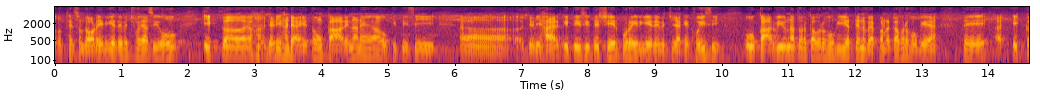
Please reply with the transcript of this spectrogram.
ਉੱਥੇ ਸੰਦੌੜ ਏਰੀਏ ਦੇ ਵਿੱਚ ਹੋਇਆ ਸੀ, ਉਹ ਇੱਕ ਜਿਹੜੀ ਹੰਡਿਆਏ ਤੋਂ ਕਾਰ ਇਹਨਾਂ ਨੇ ਉਹ ਕੀਤੀ ਸੀ ਜਿਹੜੀ ਹਾਇਰ ਕੀਤੀ ਸੀ ਤੇ ਸ਼ੇਰਪੁਰ ਏਰੀਏ ਦੇ ਵਿੱਚ ਜਾ ਕੇ ਖੋਈ ਸੀ। ਉਹ ਕਾਰ ਵੀ ਉਹਨਾਂ ਤੋਂ ਰਿਕਵਰ ਹੋ ਗਈ ਹੈ, ਤਿੰਨ ਵੈਪਨ ਰਿਕਵਰ ਹੋ ਗਏ ਆ। ਤੇ ਇੱਕ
